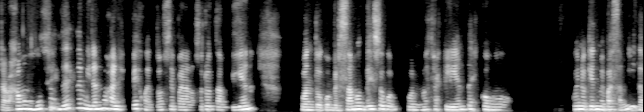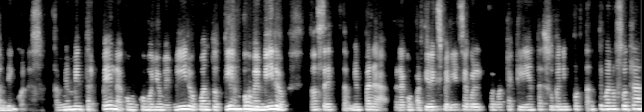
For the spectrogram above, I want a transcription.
trabajamos mucho desde mirarnos al espejo, entonces para nosotros también, cuando conversamos de eso con, con nuestras clientes, es como, bueno, ¿qué me pasa a mí también con eso? También me interpela cómo, cómo yo me miro, cuánto tiempo me miro. Entonces, también para, para compartir experiencia con, con nuestras clientes es súper importante para nosotras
